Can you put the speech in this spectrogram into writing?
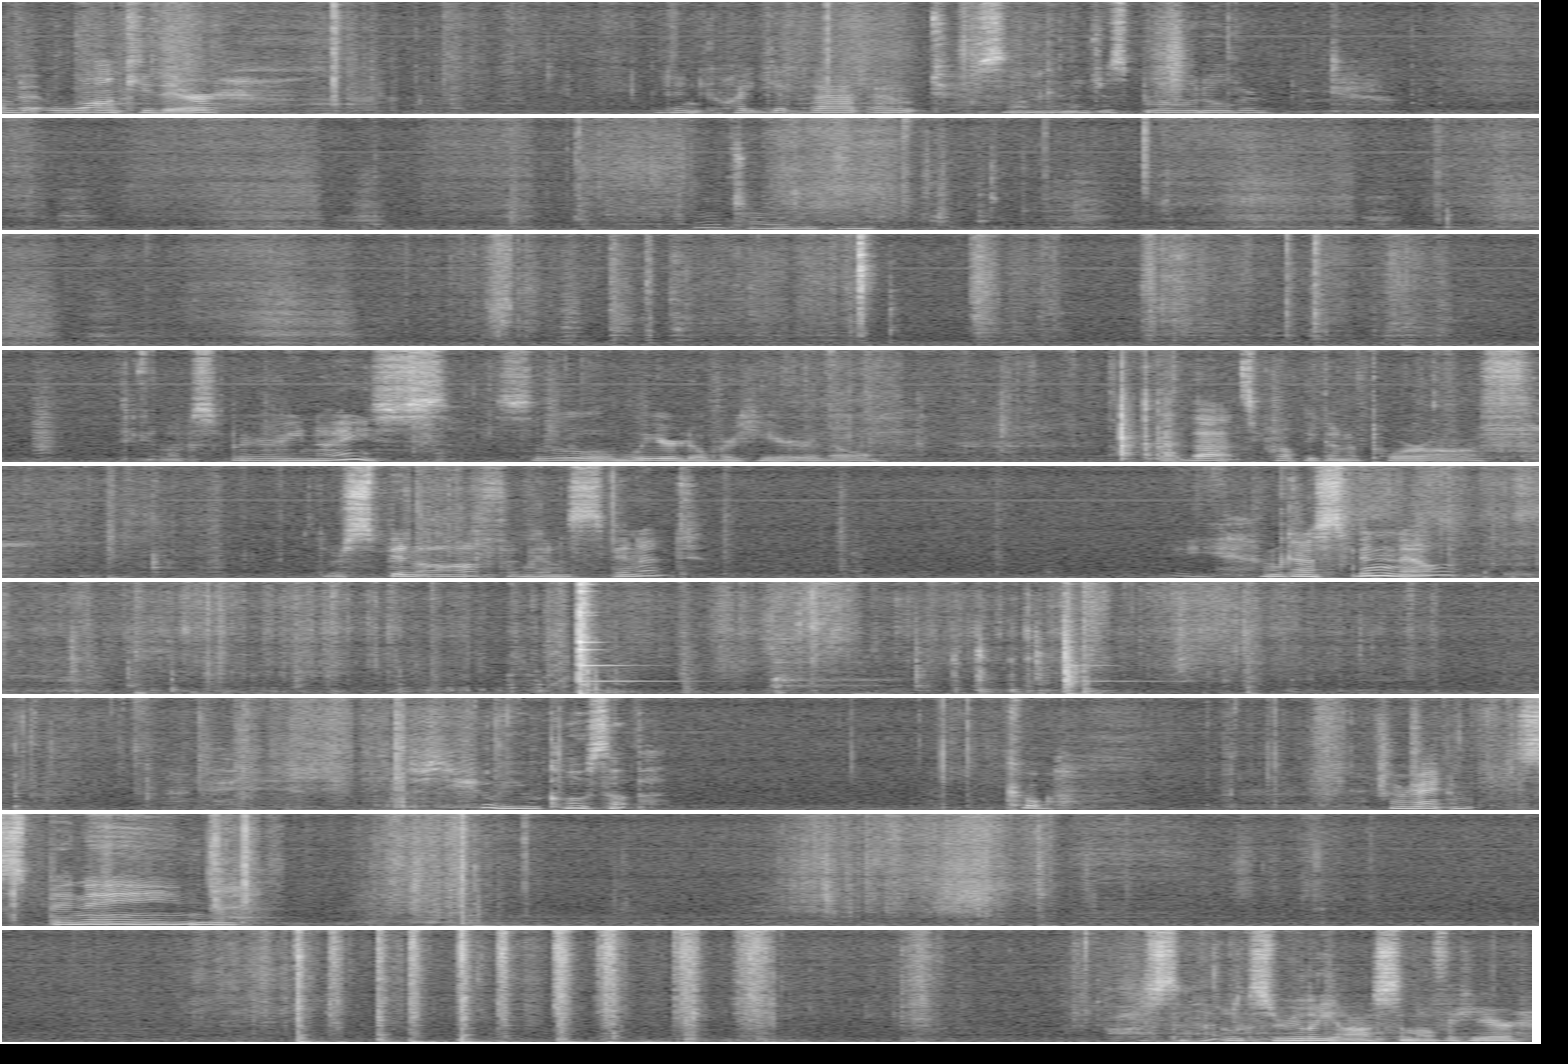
A bit wonky there. Didn't quite get that out, so I'm going to just blow it over. I'll try over here. it looks very nice. It's a little weird over here though that's probably going to pour off or spin off. I'm going to spin it. I'm going to spin now. Okay. Show you a close up. Cool. All right, I'm spinning. Really awesome over here.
